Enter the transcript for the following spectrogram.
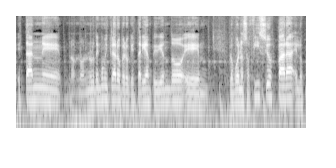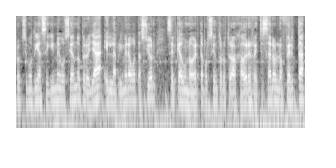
están, no, no, lo tengo muy claro, pero que estarían pidiendo los buenos oficios para en los próximos días seguir negociando, pero ya en la primera votación cerca de un 90% de los trabajadores rechazaron la oferta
